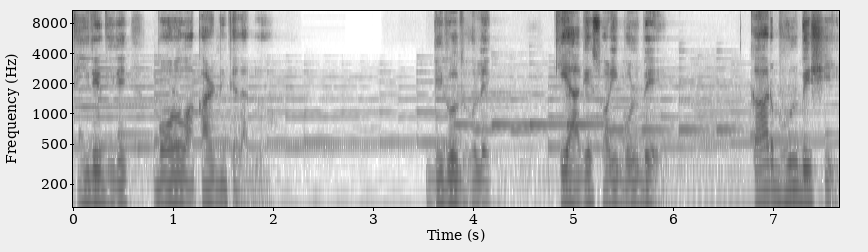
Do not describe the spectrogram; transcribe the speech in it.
ধীরে ধীরে বড় আকার নিতে লাগল। বিরোধ হলে কে আগে সরি বলবে? কার ভুল বেশি?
